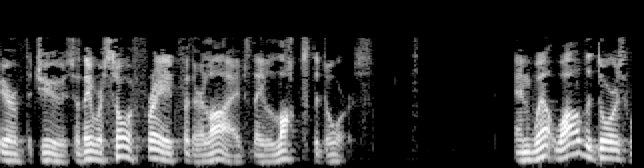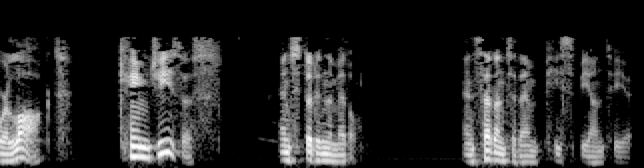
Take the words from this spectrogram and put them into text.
fear of the Jews. So they were so afraid for their lives, they locked the doors. And while the doors were locked, came Jesus and stood in the middle and said unto them, Peace be unto you.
